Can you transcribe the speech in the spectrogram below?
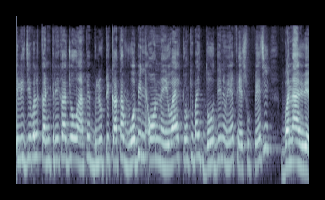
एलिजिबल कंट्री का जो यहाँ पे ब्लू टिक आता, वो भी ऑन नहीं हुआ है, क्योंकि भाई दो दिन हुए फेसबुक पेज बनाए हुए।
